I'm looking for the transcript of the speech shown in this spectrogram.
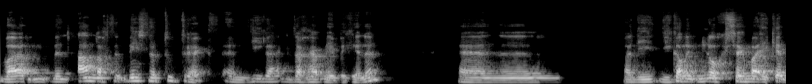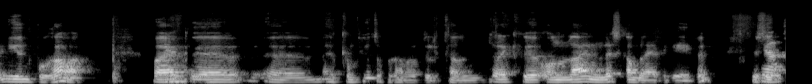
waar mijn aandacht het meest naartoe trekt. En die ga ik, daar ga ik mee beginnen. En, eh, maar die, die kan ik nu nog, zeg maar, ik heb nu een programma. Waar ik, eh, een computerprogramma bedoel ik dan, dat ik online les kan blijven geven. Dus Ja. het,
